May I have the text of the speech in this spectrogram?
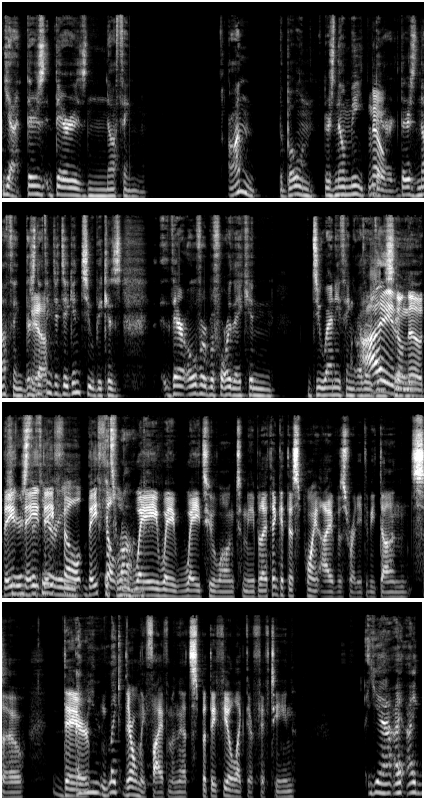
Yeah, there's there is nothing on the bone. There's no meat No. there. There's nothing. There's Yeah. nothing to dig into because they're over before they can do anything other than i say, don't know. They they, the they felt they felt way way way too long to me but i think at this point i was ready to be done so they're I mean, like- they're only five minutes but they feel like they're 15 Yeah, I, I,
